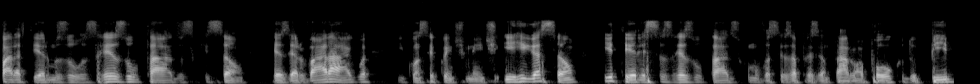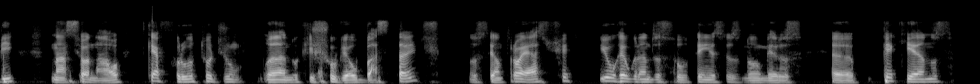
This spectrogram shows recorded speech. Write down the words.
para termos os resultados que são reservar água e, consequentemente, irrigação e ter esses resultados, como vocês apresentaram há pouco, do PIB nacional, que é fruto de um ano que choveu bastante no centro-oeste e o Rio Grande do Sul tem esses números uh, pequenos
